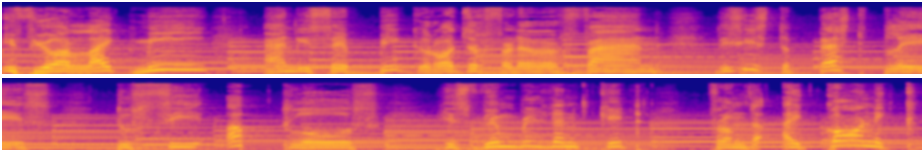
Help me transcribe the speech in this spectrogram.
If you are like me and is a big Roger Federer fan, this is the best place to see up close his Wimbledon kit from the iconic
